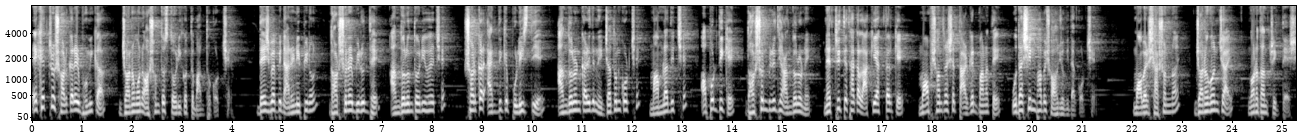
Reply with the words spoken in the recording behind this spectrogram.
এক্ষেত্রে সরকারের ভূমিকা জনমনে অসন্তোষ তৈরি করতে বাধ্য করছে। দেশব্যাপী নারী নিপীড়ন, ধর্ষণের বিরুদ্ধে আন্দোলন তৈরি হয়েছে। সরকার একদিকে পুলিশ দিয়ে আন্দোলনকারীদের নির্যাতন করছে, মামলা দিচ্ছে, অপরদিকে ধর্ষণ বিরোধী আন্দোলনে নেতৃত্বে থাকা লাকি আক্তারকে মব সন্ত্রাসের টার্গেট বানাতে উদাসীনভাবে সহযোগিতা করছে। মবের শাসন নয়, জনগণ চায় গণতান্ত্রিক দেশ।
